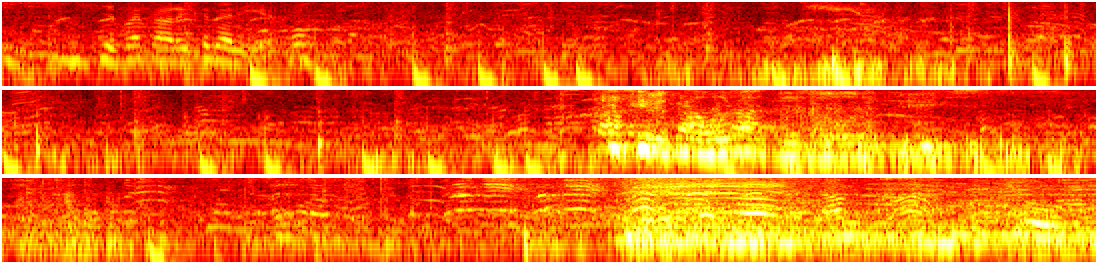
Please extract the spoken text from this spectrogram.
Il sait pas par lequel aller. Café le Carola 2 euros de plus. Ah.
